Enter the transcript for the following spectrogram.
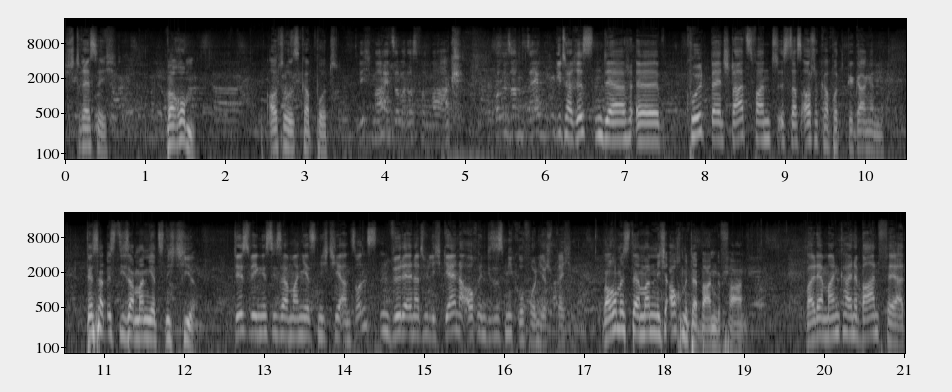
Stressig. Warum? Auto ist kaputt. Nicht meins, aber das von Marc. Von unserem sehr guten Gitarristen der äh, Kultband Staatsfand ist das Auto kaputt gegangen. Deshalb ist dieser Mann jetzt nicht hier. Deswegen ist dieser Mann jetzt nicht hier. Ansonsten würde er natürlich gerne auch in dieses Mikrofon hier sprechen. Warum ist der Mann nicht auch mit der Bahn gefahren? Weil der Mann keine Bahn fährt.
